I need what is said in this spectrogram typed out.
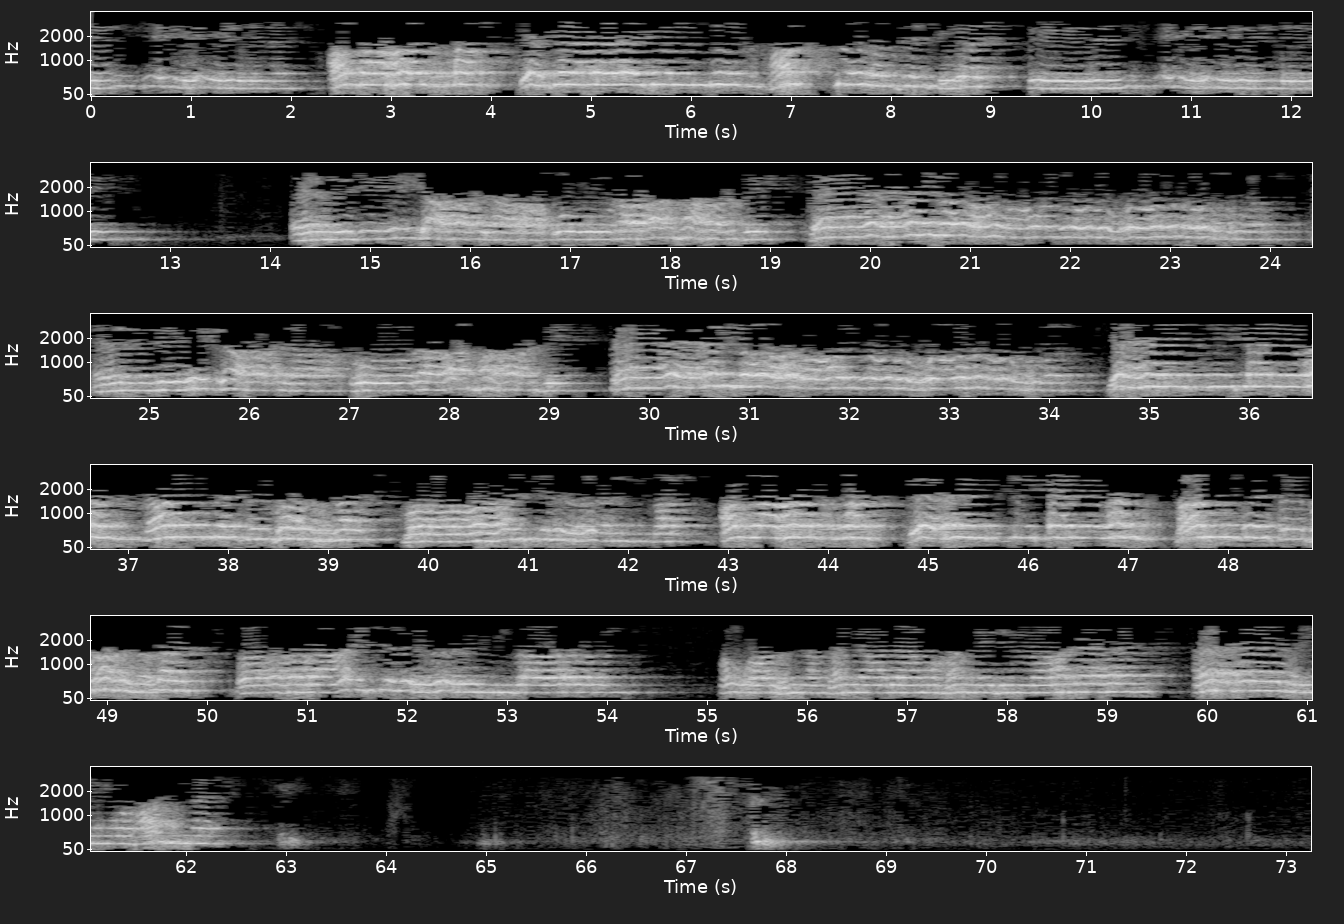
Emriyala uğramadı Beyoğlu Emriyala uğramadı Beyoğlu Gençlik ayran Dağlık bağlar Başında Allah'ından verin zikerler, kalbı sefalar, başından. اللهم صل على محمد وعلى آل محمد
